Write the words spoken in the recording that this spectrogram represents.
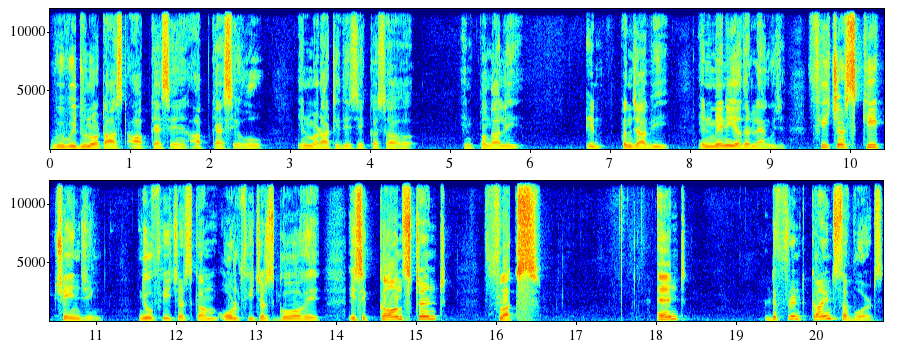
We, we do not ask aap kaise hain, aap kaise ho. In Marathi they say kasa in Bengali, in Punjabi, in many other languages. Features keep changing, new features come, old features go away. It's a constant flux and different kinds of words.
